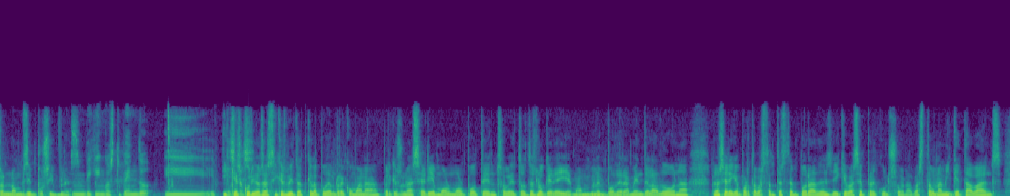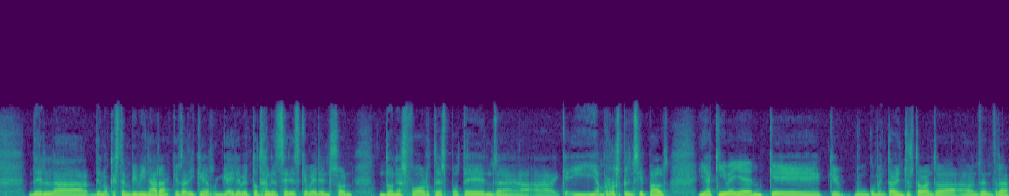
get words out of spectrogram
són noms impossibles. Un vikingo estupendo. I, I que és curiosa, sí que és veritat que la podem recomanar, perquè és una sèrie molt, molt potent, sobretot és el que dèiem, amb mm. l'empoderament de la dona. Una sèrie que porta bastantes temporades i que va ser precursora. Va estar una Mm. miqueta abans de, la, de lo que estem vivint ara, que és a dir, que gairebé totes les sèries que venen són dones fortes, potents, eh, eh, que, i, i amb rols principals. I aquí veiem que, que ho comentaven just abans, abans d'entrar,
